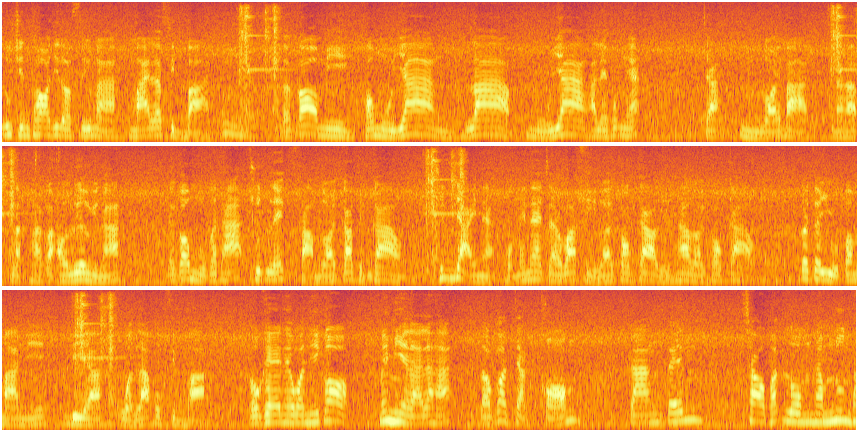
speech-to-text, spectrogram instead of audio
ลูกชิ้นทอดที่เราซื้อมาไม้ละ 10 บาท อืมแล้วก็มีคอหมูย่าง ลาบ หมูย่างอะไรพวกเนี้ยจะ100 บาทนะครับ ราคาก็เอาเรื่องอยู่นะ แล้วก็หมูกระทะชุดเล็ก 399 ชุดใหญ่เนี่ยผมไม่แน่ใจว่า 499 หรือ 599 ก็จะอยู่ประมาณนี้เบียร์ขวดละ 60 บาท โอเค ในวันนี้ก็ไม่มีอะไรแล้วฮะ เราก็จัดของกางเต็นท์เช่าพัดลมทำนู่นท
